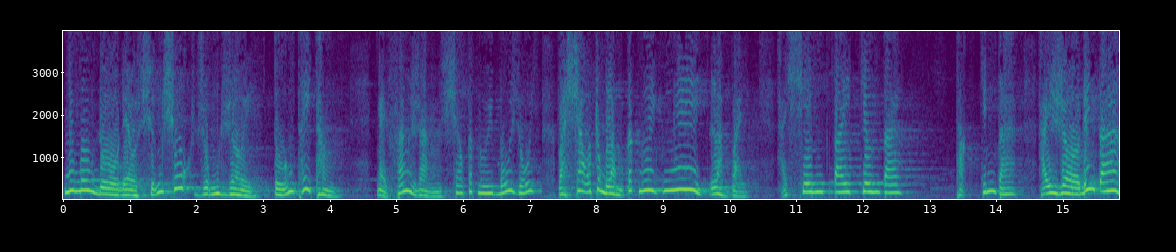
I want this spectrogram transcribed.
nhưng môn đồ đều sửng sốt rụng rời tưởng thấy thần Ngài phán rằng sao các ngươi bối rối và sao ở trong lòng các ngươi nghi làm vậy. Hãy xem tay chân ta, thật chính ta, hãy rờ đến ta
